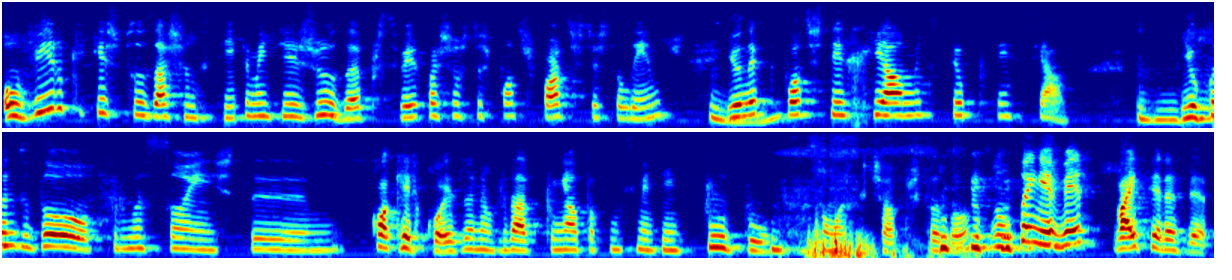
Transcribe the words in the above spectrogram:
ouvir o que, é que, as pessoas acham de ti também te ajuda a perceber quais são os teus pontos fortes, os teus talentos uhum. e onde é que tu uhum. podes ter realmente o teu potencial. Uhum. E eu, quando dou formações de qualquer coisa, na verdade, ponho autoconhecimento em tudo que são workshops que eu dou, não tem a ver, vai ter a ver.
